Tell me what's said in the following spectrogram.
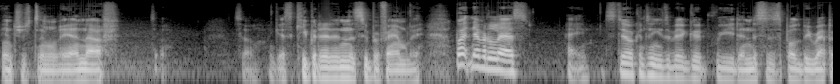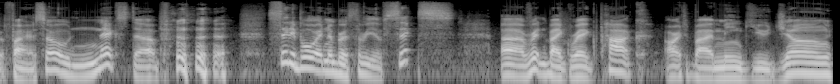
interestingly enough, so, so I guess keeping it in the super family. But nevertheless, hey, still continues to be a good read, and this is supposed to be rapid fire. So next up, City Boy number three of six, uh, written by Greg Pak, art by Minkyu Jung,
